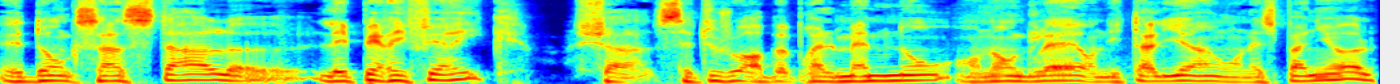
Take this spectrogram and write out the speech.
Et donc s'installent euh, les périphériques c'est toujours à peu près le même nom en anglais, en italien ou en espagnol,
